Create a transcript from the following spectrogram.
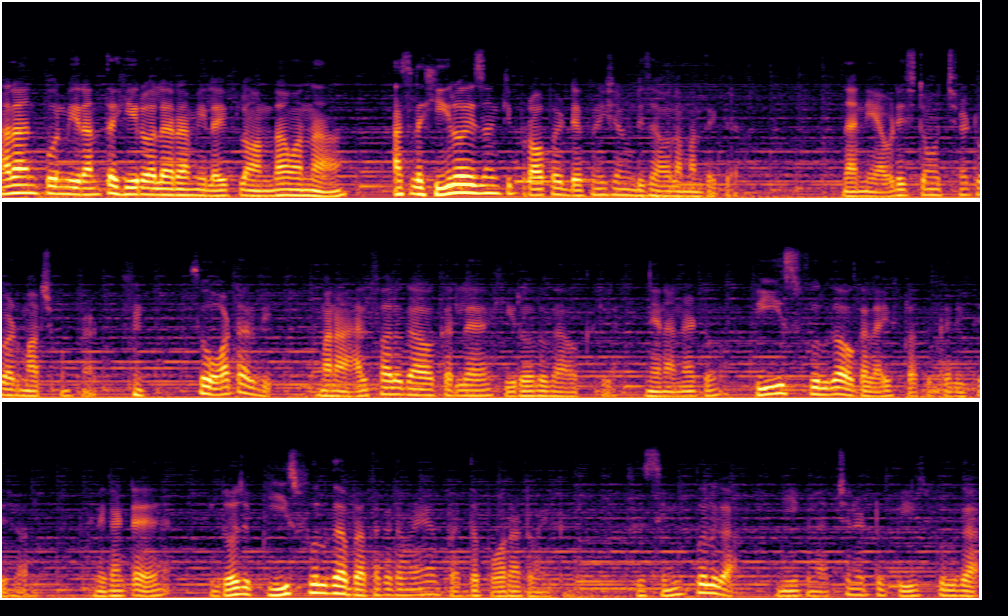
అలా అనుకో మీరంతా హీరోలేరా మీ లైఫ్లో అందామన్నా అసలు హీరోయిజంకి ప్రాపర్ డెఫినేషన్ ఉండి చావాలా మన దగ్గర? దాన్ని ఎవడిష్టం వచ్చినట్టు వాడు మార్చుకుంటున్నాడు? So what are we? మన ఆల్ఫాలు కావక్కర్లే హీరోలు కావక్కర్లే. నేను అన్నట్టు పీస్ఫుల్గా ఒక లైఫ్ బ్రతకగలిగితే చాలు. ఎందుకంటే ఈరోజు పీస్ఫుల్గా బ్రతకడమే పెద్ద పోరాటం అయిపోయింది సో సింపుల్గా నీకు నచ్చినట్టు పీస్ఫుల్గా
